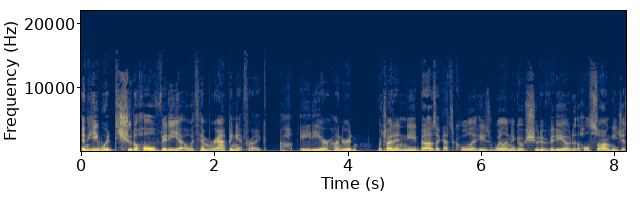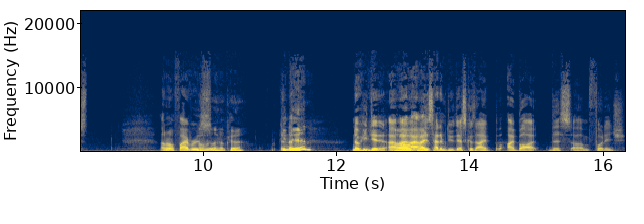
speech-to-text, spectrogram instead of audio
and he would shoot a whole video with him rapping it for like oh, 80 or 100 which i didn't need but i was like that's cool that he's willing to go shoot a video to the whole song he just i don't know fiverr's Oh, really? Okay. He and did. no he didn't I, Oh, I, okay. I just had him do this because i i bought this um, footage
